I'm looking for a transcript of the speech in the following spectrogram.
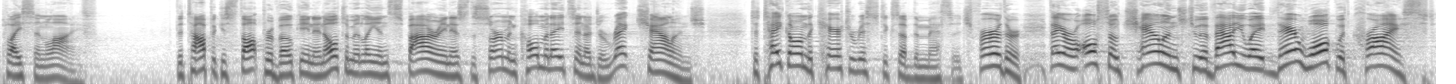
place in life. The topic is thought provoking and ultimately inspiring as the sermon culminates in a direct challenge to take on the characteristics of the message. Further, they are also challenged to evaluate their walk with Christ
